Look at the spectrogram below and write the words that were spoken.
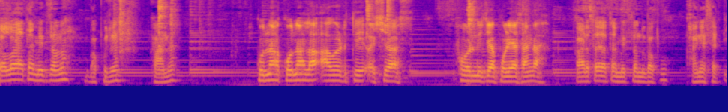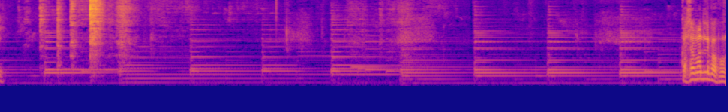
चालू आहे आता मित्रांनो बापूचं खाणं. कोणा कोणाला आवडते अशा फोडणीच्या पोळ्या सांगा. काढताय आता मित्रांनो बापू खाण्यासाठी. कसं म्हटलं बापू?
